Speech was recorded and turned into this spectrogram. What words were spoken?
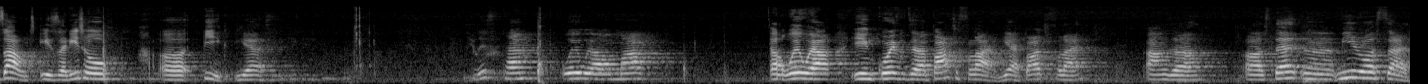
sound is a little uh, big, yes. This time we will mark, uh, we will engrave the butterfly, yeah, butterfly on the uh, uh, mirror side.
